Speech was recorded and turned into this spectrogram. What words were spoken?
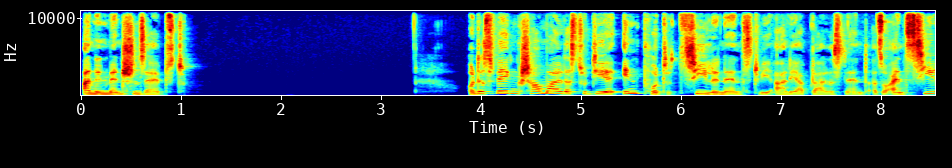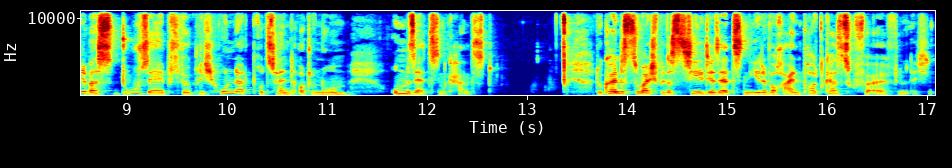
an den Menschen selbst. Und deswegen schau mal, dass du dir Input-Ziele nennst, wie Ali Abdal es nennt. Also ein Ziel, was du selbst wirklich 100% autonom umsetzen kannst. Du könntest zum Beispiel das Ziel dir setzen, jede Woche einen Podcast zu veröffentlichen.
